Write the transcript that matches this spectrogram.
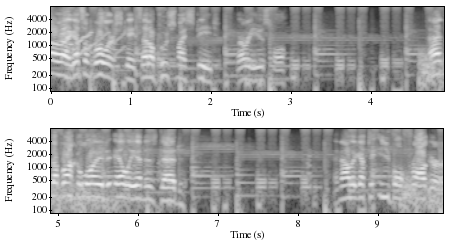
Alright, got some roller skates. That'll boost my speed. Very useful. And the Broccoloid alien is dead. And now we got the evil Frogger.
